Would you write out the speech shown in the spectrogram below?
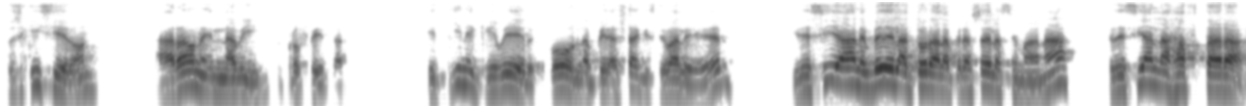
Entonces, ¿qué hicieron? Agarraron el Naví, el profeta, que tiene que ver con la perashá que se va a leer, y decían, en vez de la Torah, la perashá de la semana, te decían la Haftarah.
